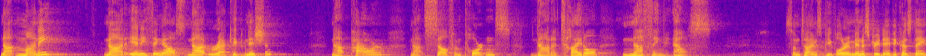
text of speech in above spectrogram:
Not money, not anything else, not recognition, not power, not self importance, not a title, nothing else. Sometimes people are in ministry today because they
